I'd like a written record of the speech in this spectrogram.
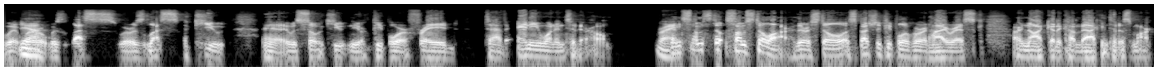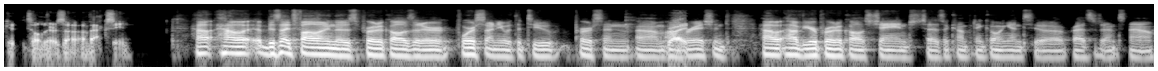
where, yeah. where, it was less where it was less acute. It was so acute in New York, people were afraid to have anyone into their home. Right. And some still some still are. There are still, especially people who are at high risk, are not going to come back into this market until there's a, a vaccine. How how besides following those protocols that are forced on you with the two person um, Right. operation, how, how have your protocols changed as a company going into a residence now?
